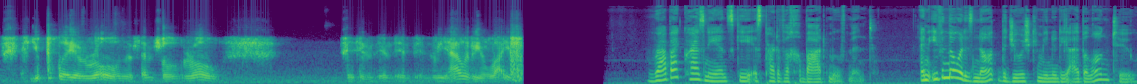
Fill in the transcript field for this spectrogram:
you play a role, an essential role in, in, in, in reality of life. Rabbi Krasniansky is part of the Chabad movement. And even though it is not the Jewish community I belong to,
